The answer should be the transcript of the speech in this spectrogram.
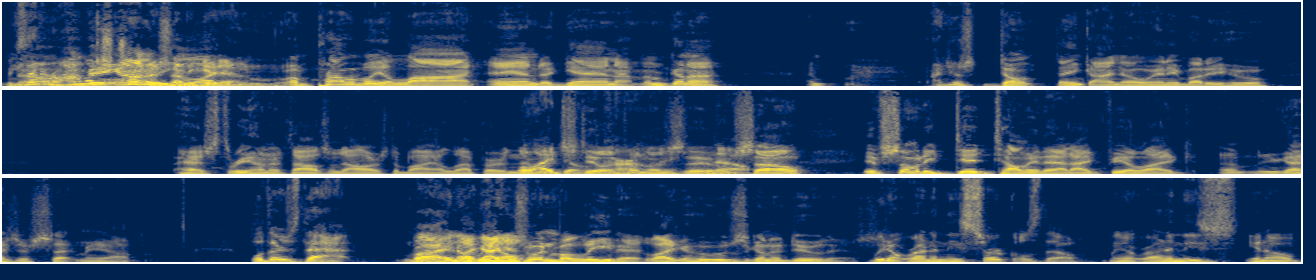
Because I No, don't know how I'm much trouble honest, are you going to get in. I'm probably a lot, and again, I'm, I'm gonna. I'm, I just don't think I know anybody who has three hundred thousand dollars to buy a leopard and Well, then I would steal it from the zoo. no. So if somebody did tell me that, I'd feel like uh, you guys are setting me up, Well, there's that. But, right? you know, like I just wouldn't believe it. Like who's going to do this? We don't run in these circles, though. We don't run in these, you know,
